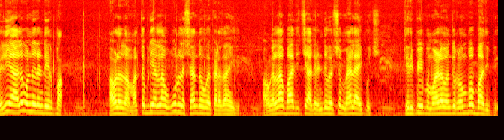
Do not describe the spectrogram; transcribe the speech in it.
வெளியால் ஒன்று ரெண்டு இருப்பான். அவ்வளோதான் மற்றபடி எல்லாம் ஊரில் சேர்ந்தவங்க கடை தான் இது. அவங்கெல்லாம் பாதித்து அது ரெண்டு வருஷம் மேலே ஆகிப்போச்சு திருப்பி இப்போ மழை வந்து ரொம்ப பாதிப்பு.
